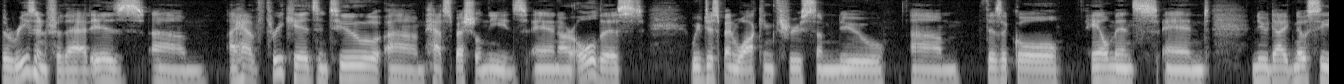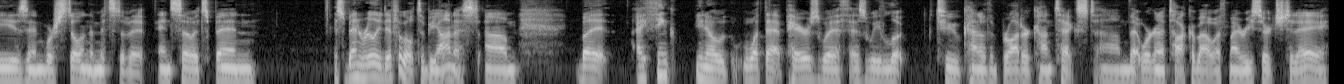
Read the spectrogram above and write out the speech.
the reason for that is um, I have three kids and two um, have special needs, and our oldest, we've just been walking through some new um, physical ailments and new diagnoses, and we're still in the midst of it. And so it's been it's been really difficult to be honest. Um, but I think you know what that pairs with as we look to kind of the broader context um, that we're going to talk about with my research today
